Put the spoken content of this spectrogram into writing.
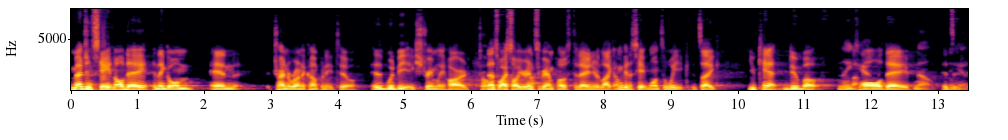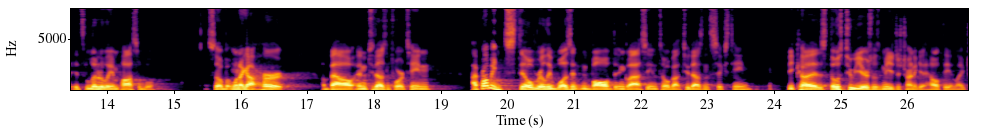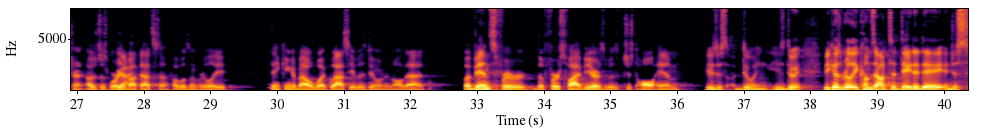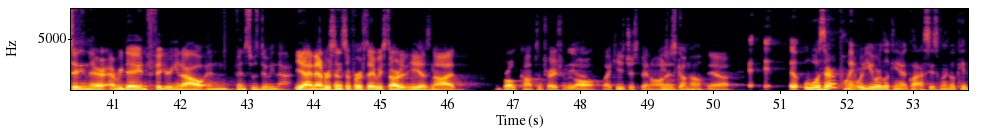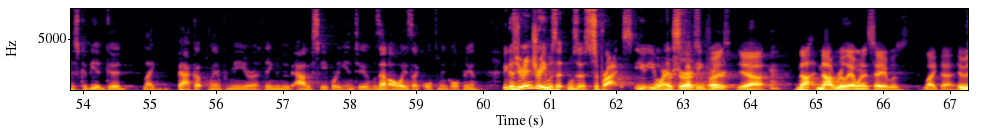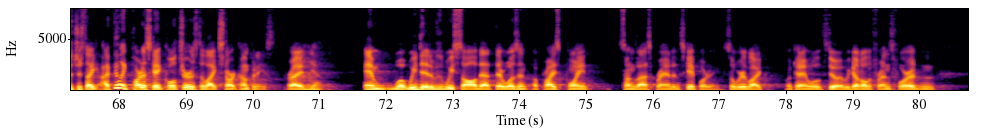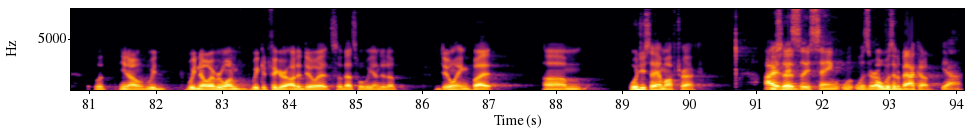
imagine skating all day and then going and trying to run a company too. It would be extremely hard. That's why I saw your Instagram post today and you're like, I'm going to skate once a week. It's like, you can't do both No, you can't. all day. No, it's you can't. it's literally impossible. So, but when I got hurt about in 2014, I probably still really wasn't involved in Glassy until about 2016 because those two years was me just trying to get healthy and like trying. I was just worried Yeah. about that stuff. I wasn't really thinking about what Glassy was doing and all that. But Vince for the first five years was just all him. He was just doing, he's doing, because really it comes down to day to day and just sitting there every day and figuring it out. And Vince was doing that. Yeah, and ever since the first day we started, he has not broke concentration at Yeah. all. Like he's just been on He's it. just gung ho. yeah. It- was there a point where you were looking at Glassies going, okay, this could be a good like backup plan for me or a thing to move out of skateboarding into? Was that always like ultimate goal for you? Because your injury was a, was a surprise. You, you oh, weren't Oh, for sure, expecting surprise. for your, yeah. Not not really. I wouldn't say it was like that. It was just like I feel like part of skate culture is to like start companies, right? Mm-hmm. Yeah. And what we did was we saw that there wasn't a price point sunglass brand in skateboarding. So we are like, okay, well let's do it. We got all the friends for it and let- you know, we we know everyone, we could figure out how to do it. So that's what we ended up doing. But um would you say I'm off track? I was said- basically saying, was there a, Oh, was it a backup? yeah.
